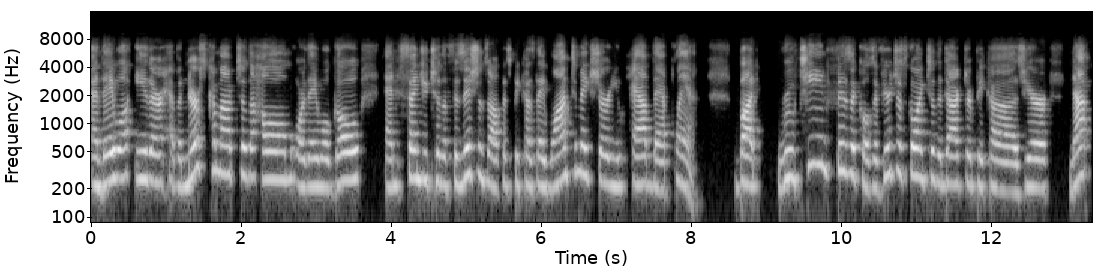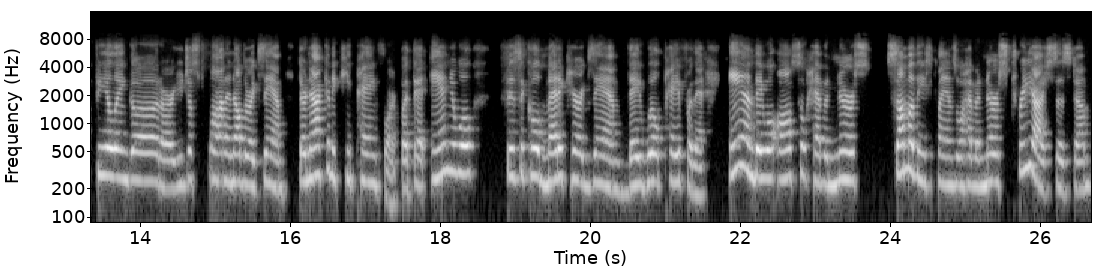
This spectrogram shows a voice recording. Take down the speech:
And they will either have a nurse come out to the home or they will go and send you to the physician's office because they want to make sure you have that plan. But routine physicals, if you're just going to the doctor because you're not feeling good or you just want another exam, they're not going to keep paying for it. But that annual physical Medicare exam, they will pay for that. And they will also have a nurse. Some of these plans will have a nurse triage system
